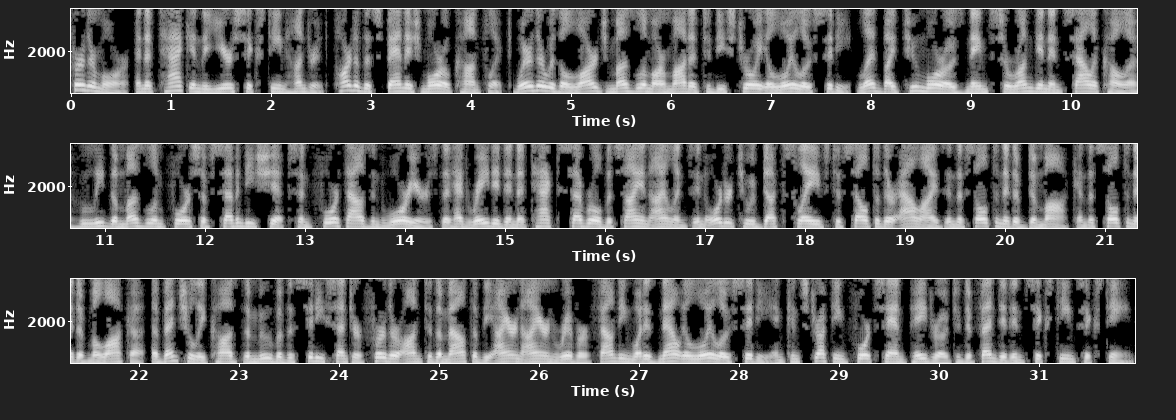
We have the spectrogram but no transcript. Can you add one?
Furthermore, an attack in the year 1600, part of the Spanish-Moro conflict, where there was a large Muslim armada to destroy Iloilo city, led by two Moros named Sarungan and Salakala who lead the Muslim force of 70 ships and 4,000 warriors that had raided and attacked several Visayan islands in order to abduct slaves to sell to their allies in the Sultanate of Demak and the Sultanate of Malacca, eventually caused the move of the city center further on to the mouth of the Irong-Irong River founding what is now Iloilo City and constructing Fort San Pedro Pedro to defend it in 1616.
